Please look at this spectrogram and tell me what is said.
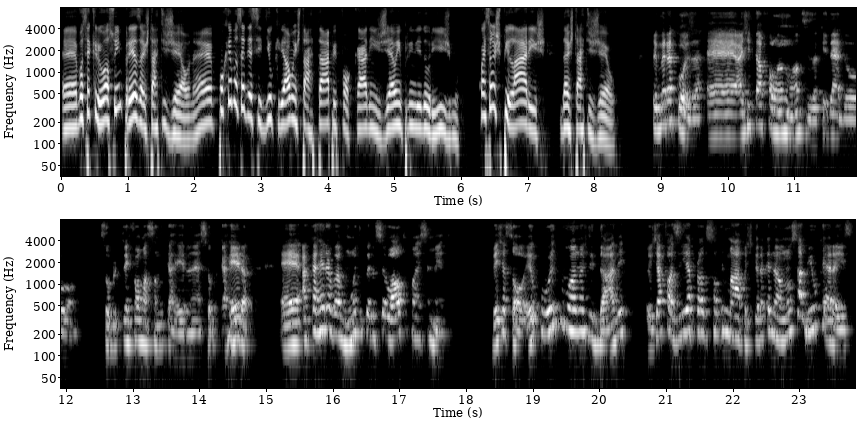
é, você criou a sua empresa, a Start Gel, né? Por que você decidiu criar uma startup focada em geoempreendedorismo? Quais são os pilares da Start Gel? Primeira coisa, é, a gente estava falando antes aqui, né, do, sobre transformação de carreira, né? Sobre carreira, é, a carreira vai muito pelo seu autoconhecimento. Veja só, eu com oito anos de idade, eu já fazia produção de mapas, que era que não, não sabia o que era isso.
